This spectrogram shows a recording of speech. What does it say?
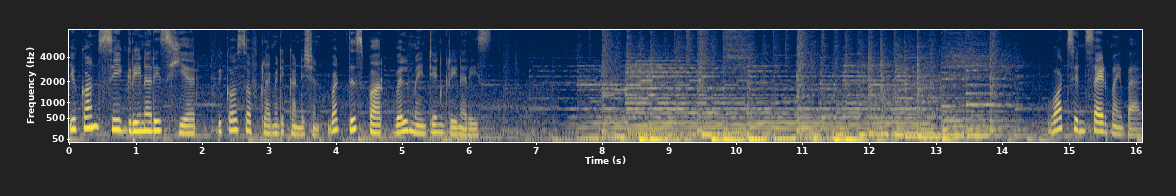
You can't see greeneries here because of climatic condition. But this park well maintained greeneries. What's inside my bag?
